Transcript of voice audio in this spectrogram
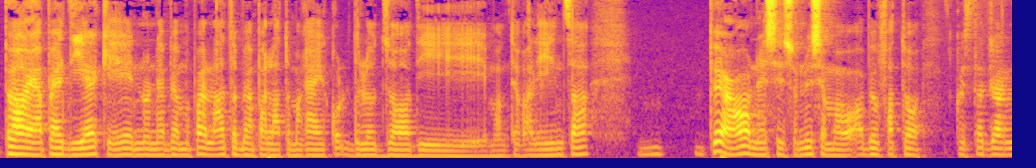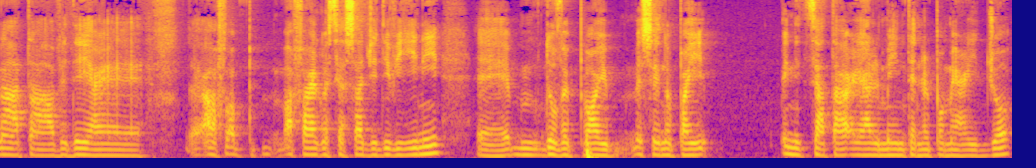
però era per dire che non ne abbiamo parlato, abbiamo parlato magari dello zoo di Montevalenza, però nel senso noi siamo, abbiamo fatto questa giornata a vedere, a, a fare questi assaggi di vini, eh, dove poi, essendo poi iniziata realmente nel pomeriggio.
